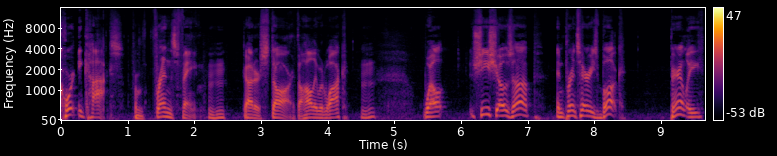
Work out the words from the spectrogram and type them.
Courteney Cox from Friends fame mm-hmm. got her star, at the Hollywood Walk. Mm-hmm. Well, she shows up in Prince Harry's book. Apparently,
